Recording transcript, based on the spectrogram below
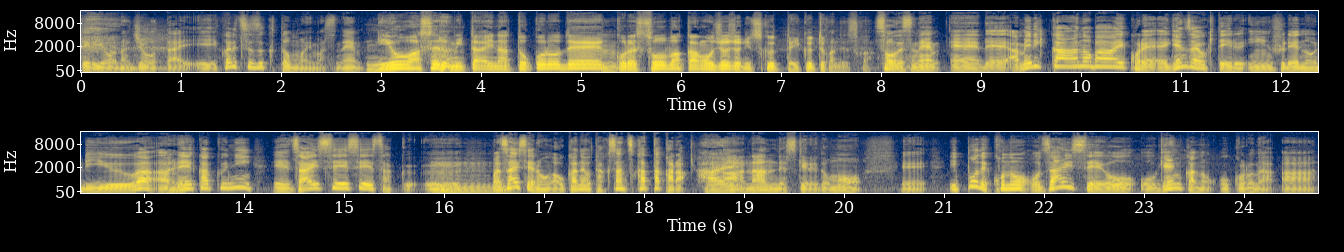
ているような状態、これ続くと思いますね。匂わせるみたいなところで、うん、これ相場感を徐々に作っていくって感じですか？そうですね。えー、で、アメリカの場合、これ、現在起きているインフレの理由は、はい、明確に、えー、財政政策策、まあ、財政の方がお金をたくさん使ったから、はい、なんですけれども、えー、一方でこの財政を現下のコロナあ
